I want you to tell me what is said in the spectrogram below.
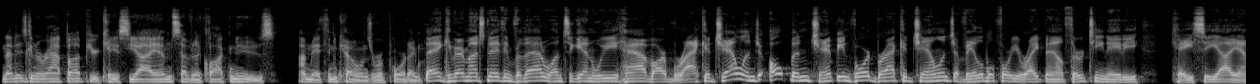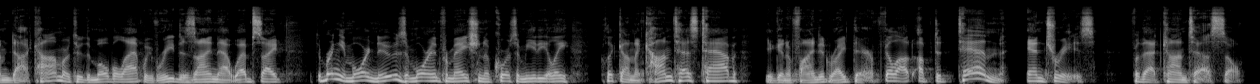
And that is going to wrap up your KCIM 7 o'clock news. I'm Nathan Cohns reporting. Thank you very much, Nathan, for that. Once again, we have our bracket challenge open. Champion Ford bracket challenge available for you right now, 1380 kcim.com or through the mobile app. We've redesigned that website to bring you more news and more information. Of course, immediately click on the contest tab. You're going to find it right there. Fill out up to 10 entries for that contest. So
